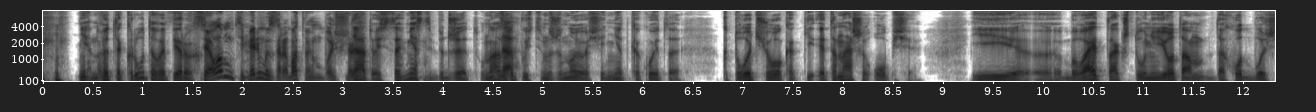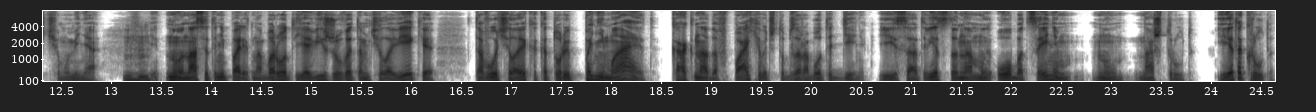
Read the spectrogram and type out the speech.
Не, ну это круто, В во-первых. целом, теперь мы зарабатываем больше. Да, то есть совместный бюджет. У нас, допустим, с женой вообще нет какой-то кто, что, какие... Это наше общее. И э, бывает так, что у нее там доход больше, чем у меня. Мгм. И, Ну, нас это не парит. Наоборот, я вижу в этом человеке того человека, который понимает, как надо впахивать, чтобы заработать денег. И, соответственно, мы оба ценим, ну, наш труд. И это круто.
